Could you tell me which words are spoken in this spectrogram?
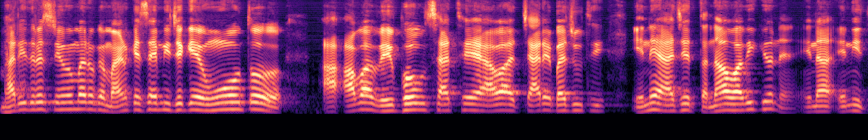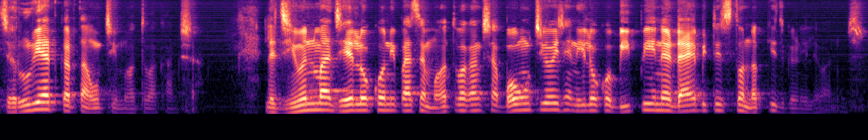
મારી દ્રષ્ટિએ એવું માનું કે માણકે સાહેબની જગ્યાએ હું હોઉં તો આવા વૈભવ સાથે, આવા ચારે બાજુથી એને આજે તણાવ આવી ગયો ને, એના, એની જરૂરિયાત કરતાં ઊંચી મહત્વાકાંક્ષા. એટલે જીવનમાં જે લોકોની પાસે મહત્વાકાંક્ષા બહુ ઊંચી હોય છે ને, એ લોકો બીપી ને ડાયાબિટીસ તો નક્કી જ ગણી લેવાનું છે.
